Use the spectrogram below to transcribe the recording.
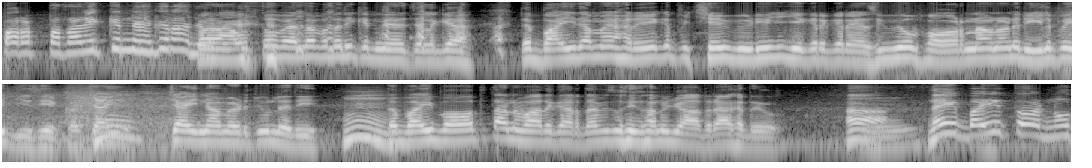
ਪਰ ਪਤਾ ਨਹੀਂ ਕਿੰਨੇ ਘਰਾਂ ਪਰ ਉਸ ਤੋਂ ਪਹਿਲਾਂ ਪਤਾ ਨਹੀਂ ਕਿੰਨੇ ਚੱਲ ਗਿਆ। ਤੇ ਬਾਈ ਦਾ ਮੈਂ ਹਰੇਕ ਪਿੱਛੇ ਵੀਡੀਓ 'ਚ ਜ਼ਿਕਰ ਕਰਿਆ ਸੀ ਵੀ ਉਹ ਫੌਰਨ ਆ ਉਹਨਾਂ ਨੇ ਰੀਲ ਭੇਜੀ ਸੀ ਇੱਕ ਚਾਈ- ਚਾਈਨਾ ਮੇਡ ਝੂਲੇ ਦੀ। ਤੇ ਬਾਈ ਬਹੁਤ ਧੰਨਵਾਦ ਕਰਦਾ ਵੀ ਤੁਸੀਂ ਸਾਨੂੰ ਯਾਦ ਰੱਖਦੇ ਹੋ। ਹਾਂ। ਨਹੀਂ ਬਾਈ ਤੁਹਾਨੂੰ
